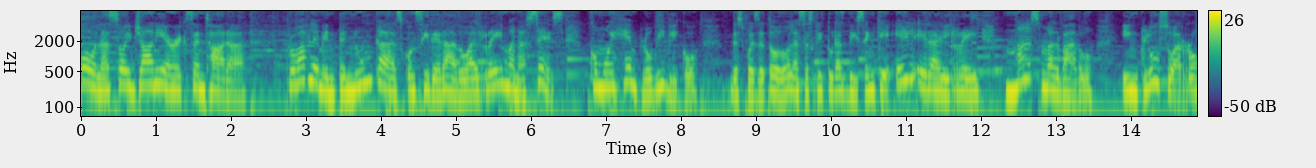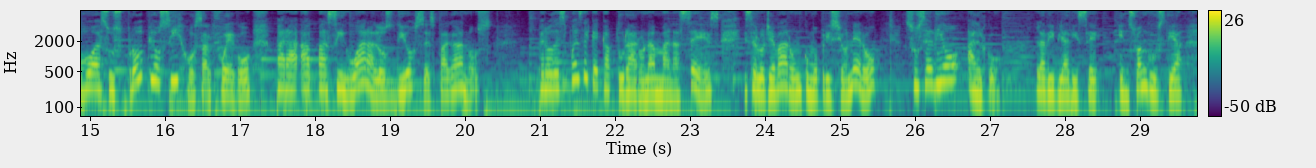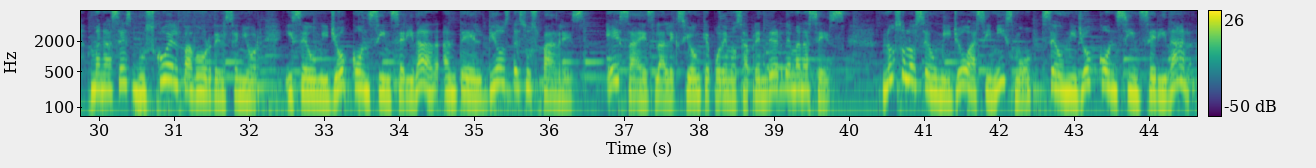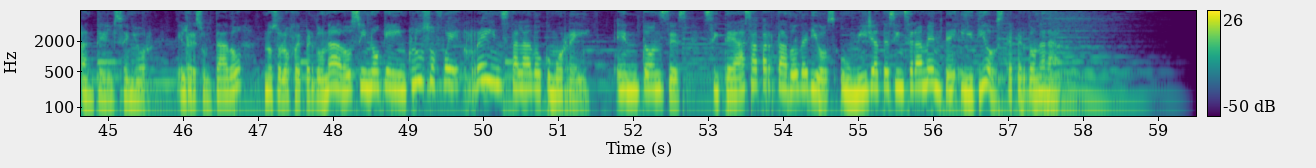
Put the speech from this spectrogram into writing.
Hola, soy Johnny Erickson Tara. Probablemente nunca has considerado al rey Manasés como ejemplo bíblico. Después de todo, las escrituras dicen que él era el rey más malvado. Incluso arrojó a sus propios hijos al fuego para apaciguar a los dioses paganos. Pero después de que capturaron a Manasés y se lo llevaron como prisionero, sucedió algo. La Biblia dice, en su angustia, Manasés buscó el favor del Señor y se humilló con sinceridad ante el Dios de sus padres. Esa es la lección que podemos aprender de Manasés. No solo se humilló a sí mismo, se humilló con sinceridad ante el Señor. El resultado no solo fue perdonado, sino que incluso fue reinstalado como rey. Entonces, si te has apartado de Dios, humíllate sinceramente y Dios te perdonará.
